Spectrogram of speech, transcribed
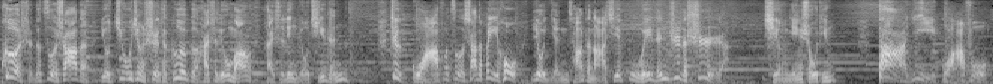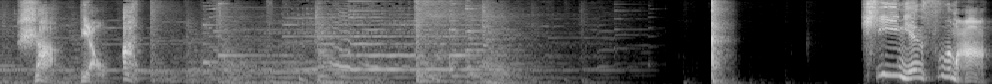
迫使他自杀的又究竟是他哥哥，还是流氓，还是另有其人呢？这寡妇自杀的背后又隐藏着哪些不为人知的事啊？请您收听《大义寡妇上吊案》。昔年司马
